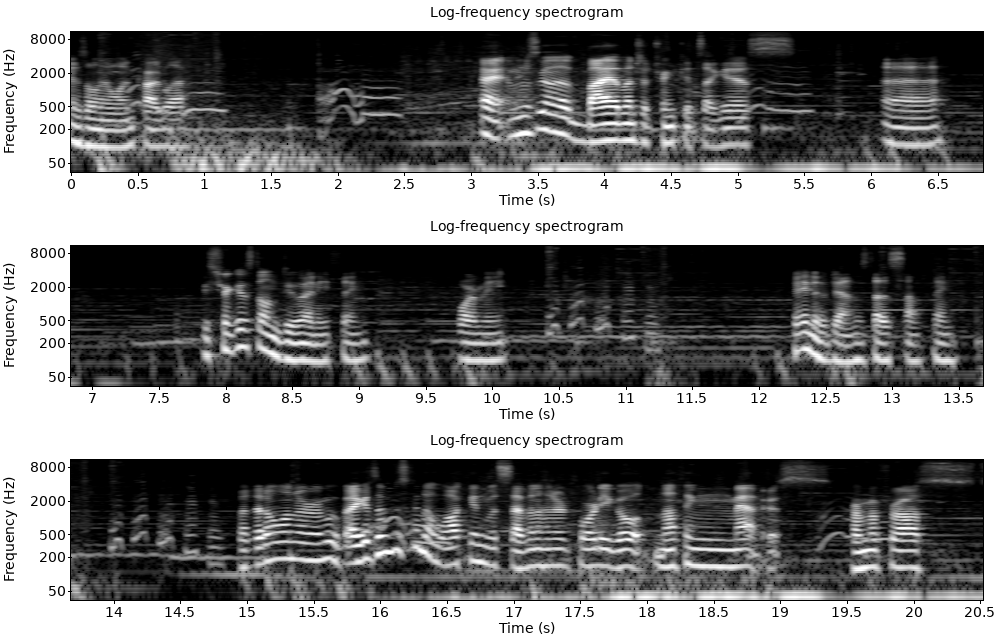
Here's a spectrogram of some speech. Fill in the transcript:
there's only one card left. Alright, I'm just gonna buy a bunch of trinkets, I guess. Uh, these trinkets don't do anything for me. Chain of Gems does something. But I don't want to remove. I guess I'm just gonna walk in with 740 gold. Nothing matters. Permafrost.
